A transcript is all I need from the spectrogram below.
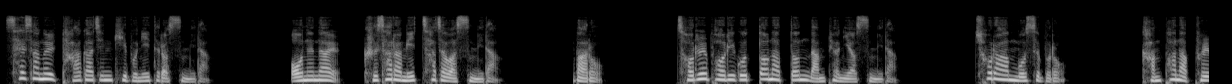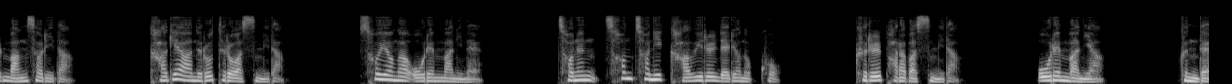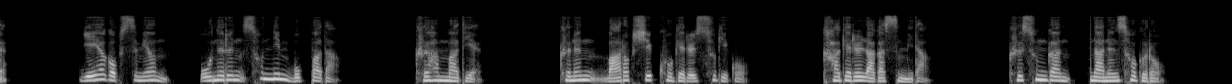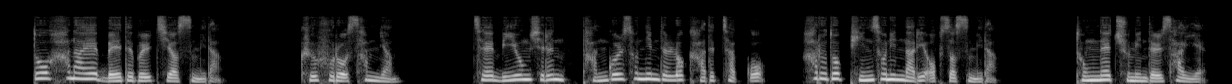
세상을 다 가진 기분이 들었습니다. 어느 날 그 사람이 찾아왔습니다. 바로 저를 버리고 떠났던 남편이었습니다. 초라한 모습으로 간판 앞을 망설이다 가게 안으로 들어왔습니다. 소영아 오랜만이네. 저는 천천히 가위를 내려놓고 그를 바라봤습니다. 오랜만이야. 근데 예약 없으면 오늘은 손님 못 받아. 그 한마디에 그는 말없이 고개를 숙이고 가게를 나갔습니다. 그 순간 나는 속으로 또 하나의 매듭을 지었습니다. 그 후로 3년. 제 미용실은 단골 손님들로 가득 찼고 하루도 빈손인 날이 없었습니다. 동네 주민들 사이에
